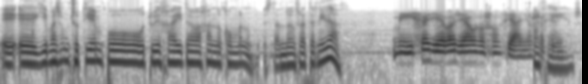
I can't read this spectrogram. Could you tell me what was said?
Eh, eh, ¿Llevas mucho tiempo tu hija ahí trabajando con, bueno, estando en Fraternidad? Mi hija lleva ya unos 11 años 11 Años.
